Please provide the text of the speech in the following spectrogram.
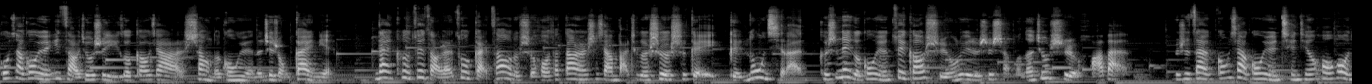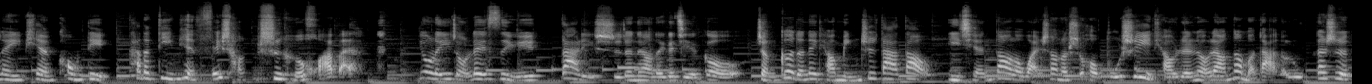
宫下公园一早就是一个高架上的公园的这种概念。耐克最早来做改造的时候，他当然是想把这个设施给给弄起来。可是那个公园最高使用率的是什么呢？就是滑板，就是在宫下公园前前后后那一片空地，它的地面非常适合滑板。用了一种类似于大理石的那样的一个结构，整个的那条明治大道，以前到了晚上的时候，不是一条人流量那么大的路，但是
